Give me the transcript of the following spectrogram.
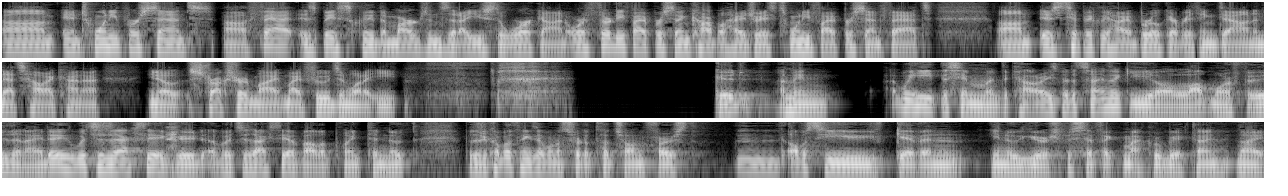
um, and 20% uh, fat is basically the margins that I used to work on, or 35% carbohydrates, 25% fat um, is typically how I broke everything down. And that's how I kind of, you know, structured my, my foods and what I eat. Good. I mean, we eat the same amount of calories, but it sounds like you eat a lot more food than I do, which is actually a good, which is actually a valid point to note. But there's a couple of things I want to sort of touch on first. Obviously, you've given, you know, your specific macro breakdown. Now,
